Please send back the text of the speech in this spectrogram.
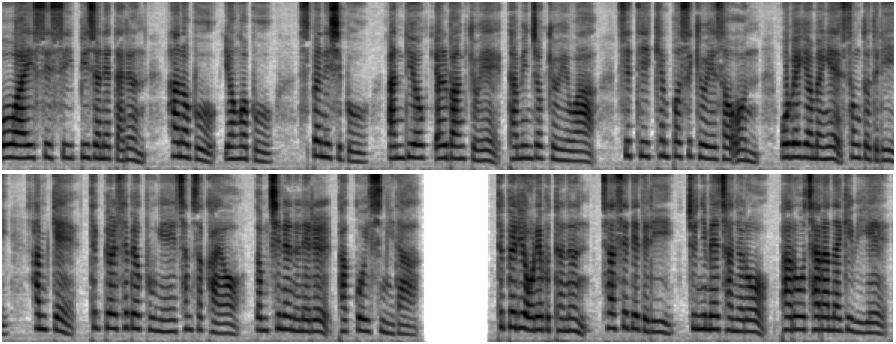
OICC 비전에 따른 한어부, 영어부, 스페니시부, 안디옥 열방교회, 다민족 교회와 시티 캠퍼스 교회에서 온 500여 명의 성도들이 함께 특별 새벽 부흥회에 참석하여 넘치는 은혜를 받고 있습니다. 특별히 올해부터는 차 세대들이 주님의 자녀로 바로 자라나기 위해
